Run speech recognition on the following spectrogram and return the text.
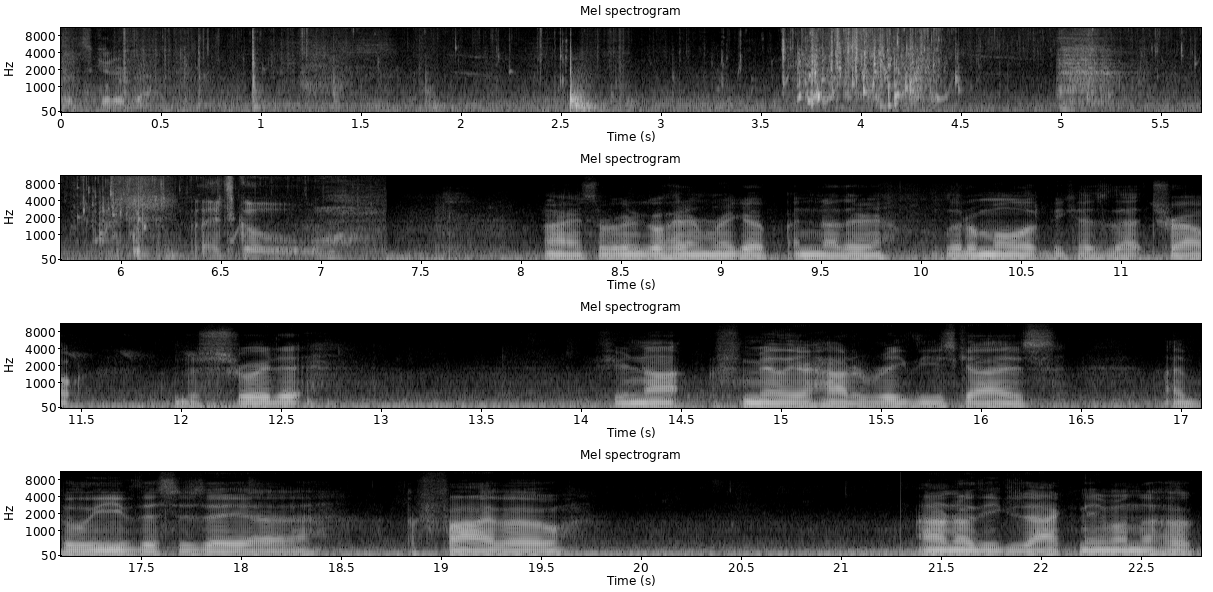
Let's get her back. Let's go. All right, so we're gonna go ahead and rig up another little mullet because that trout destroyed it. If you're not familiar how to rig these guys, I believe this is a, uh, a 5.0. I don't know the exact name on the hook.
